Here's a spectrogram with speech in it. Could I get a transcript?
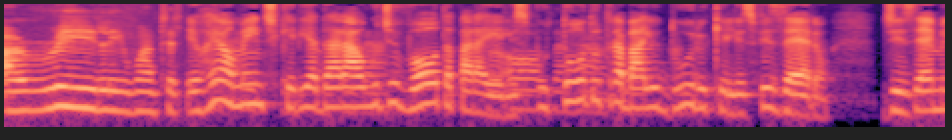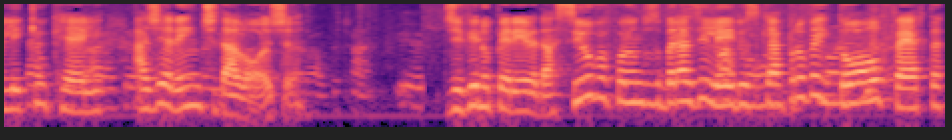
I really wanted Eu realmente queria dar algo de volta para eles por todo o trabalho duro que eles fizeram, diz Emily Kilkelly, a gerente da loja. Divino Pereira da Silva foi um dos brasileiros que aproveitou a oferta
